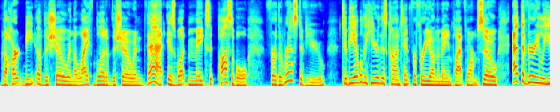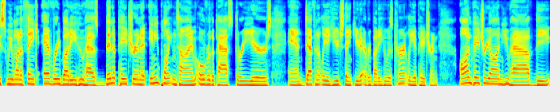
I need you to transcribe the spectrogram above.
the heartbeat of the show and the lifeblood of the show. And that is what makes it possible for the rest of you to be able to hear this content for free on the main platform. So, at the very least, we want to thank everybody who has been a patron at any point in time over the past three years, and definitely a huge thank you to everybody who is currently a patron. On Patreon, you have the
